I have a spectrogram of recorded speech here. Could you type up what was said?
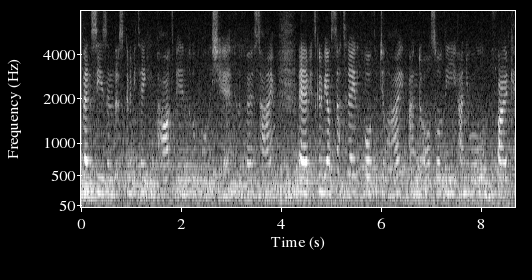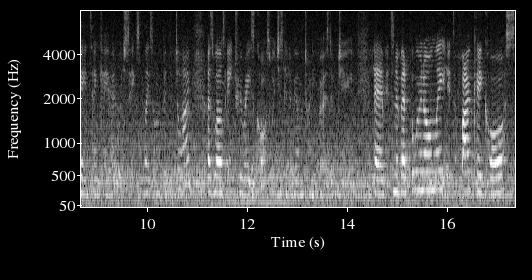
event season that's going to be taking part in Liverpool this year for the first time. Um, it's going to be on Saturday the 4th of July and also the annual 5k and 10k event which takes place on the 5th of July as well as Aintree Racecourse which is going to be on Um, it's an event for women only. It's a 5k course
